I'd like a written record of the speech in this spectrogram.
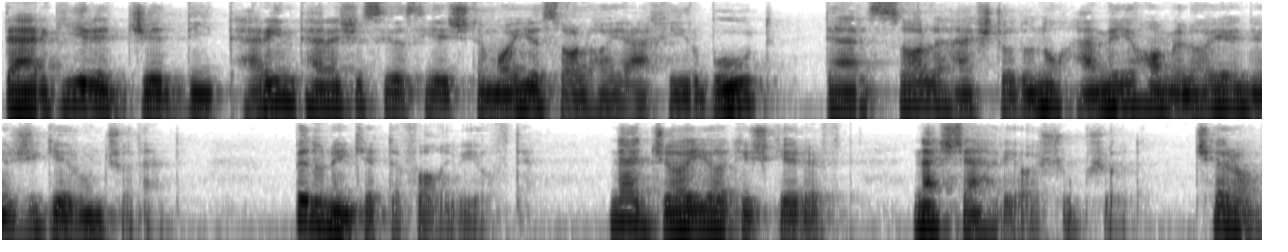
درگیر جدی ترین تنش سیاسی اجتماعی سالهای اخیر بود در سال 89 همه حامل های انرژی گرون شدند. بدون اینکه اتفاقی بیفته. نه جایی آتیش گرفت نه شهری آشوب شد. چرا؟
